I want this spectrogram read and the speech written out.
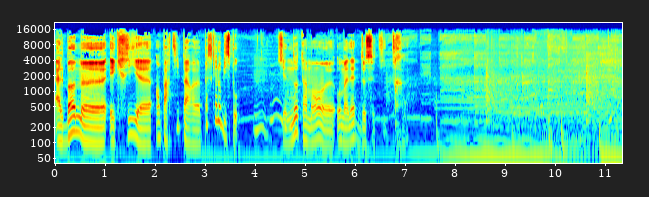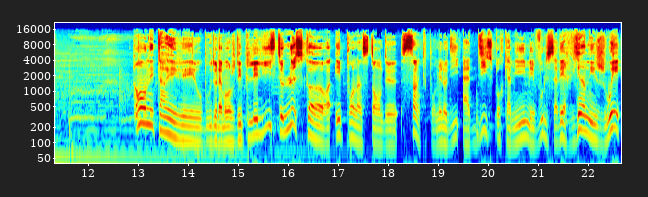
Album euh, écrit euh, en partie par euh, Pascal Obispo, qui est notamment euh, aux manettes de ce titre. On est arrivé au bout de la manche des playlists. Le score est pour l'instant de 5 pour Mélodie à 10 pour Camille, mais vous le savez, rien n'est joué,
